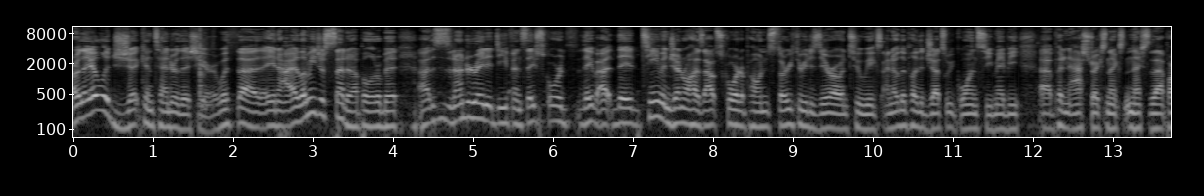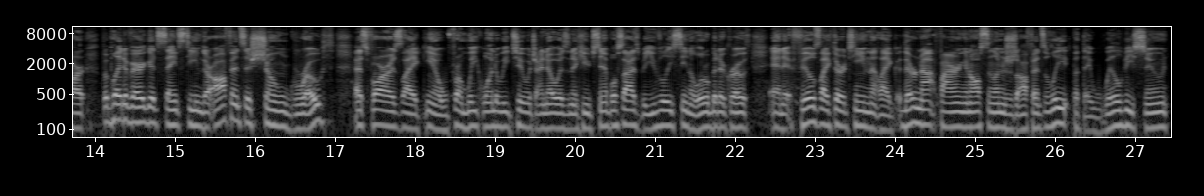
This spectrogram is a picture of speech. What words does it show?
Are they a legit contender this year? With uh, you know, I, let me just set it up a little bit. Uh, this is an underrated defense. They've scored. They've uh, the team in general has outscored opponents thirty three to zero in two weeks. I know they played the Jets week one, so you maybe uh, put an asterisk next next to that part. But played a very good Saints team. Their offense has shown growth as far as like you know from week one to week two, which I know isn't a huge sample size, but you've at least seen a little bit of growth, and it feels like they're a team that like they're not firing in all cylinders offensively, but they will be soon.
